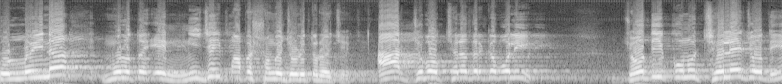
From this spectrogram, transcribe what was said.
করলোই না, মূলত এ নিজেই পাপের সঙ্গে জড়িত রয়েছে। আর যুবক ছেলেদেরকে বলি, যদি কোনো ছেলে যদি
